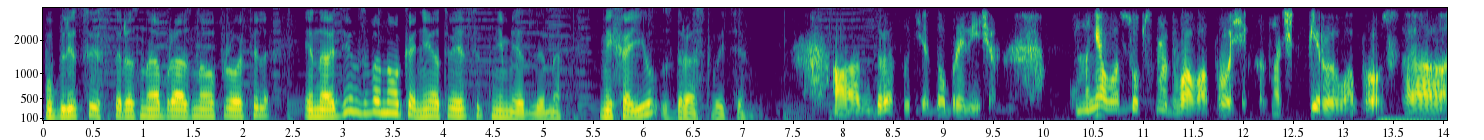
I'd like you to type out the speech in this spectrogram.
публицисты разнообразного профиля, и на один звонок они ответят немедленно. Михаил, здравствуйте. А, здравствуйте, добрый вечер. У меня у вас, собственно, два вопросика. Значит, первый вопрос. А,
